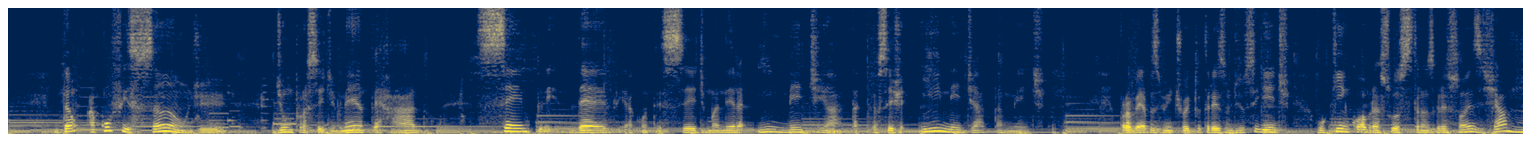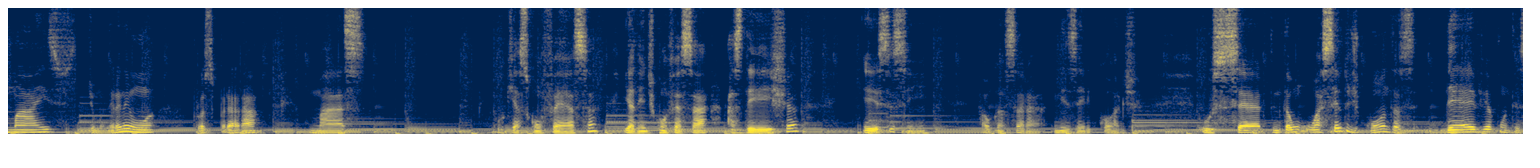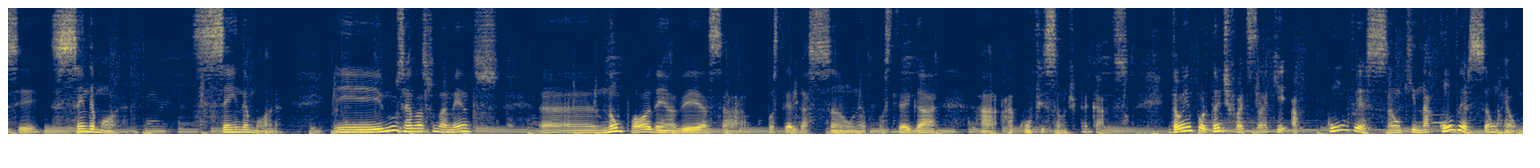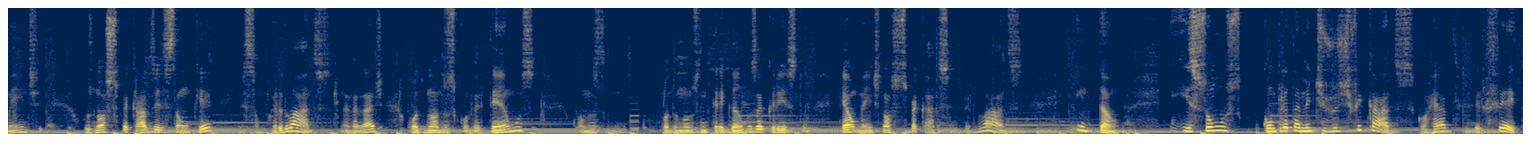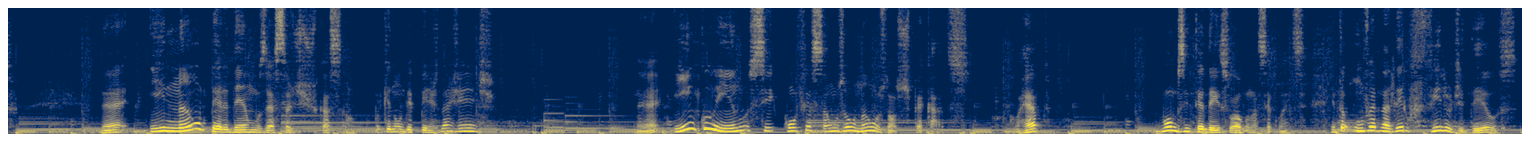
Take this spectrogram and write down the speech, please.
Então, a confissão de, de um procedimento errado sempre deve acontecer de maneira imediata, ou seja, imediatamente. Provérbios 28, 3 nos diz o seguinte: O que encobre as suas transgressões jamais, de maneira nenhuma, prosperará, mas o que as confessa e além de confessar, as deixa, esse sim alcançará misericórdia. O certo, então, o acerto de contas deve acontecer sem demora, sem demora. E nos relacionamentos uh, não podem haver essa postergação, né? postergar a, a, confissão de pecados. Então é importante enfatizar que a conversão, que na conversão realmente os nossos pecados eles são o quê? Eles são perdoados, não é verdade? Quando nós nos convertemos, quando nos, quando nos entregamos a Cristo, realmente nossos pecados são perdoados. Então, e somos completamente justificados, correto? Perfeito. Né? e não perdemos essa justificação, porque não depende da gente, né? incluindo se confessamos ou não os nossos pecados, correto? Vamos entender isso logo na sequência. Então, um verdadeiro filho de Deus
